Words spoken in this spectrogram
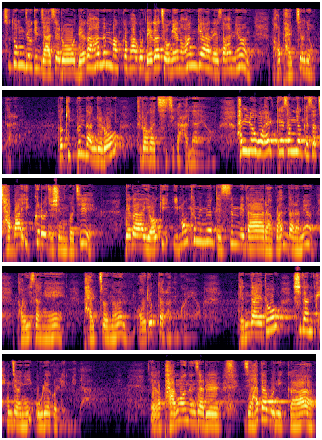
수동적인 자세로 내가 하는 만큼 하고 내가 정해놓은 한계 안에서 하면 더 발전이 없다는 거. 더 깊은 단계로 들어가지지가 않아요. 하려고 할 때 성령께서 잡아 이끌어 주시는 거지. 내가 여기 이만큼이면 됐습니다라고 한다면 더 이상의 발전은 어렵다라는 거예요. 된다 해도 시간이 굉장히 오래 걸립니다. 제가 방언 은사를 이제 하다 보니까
